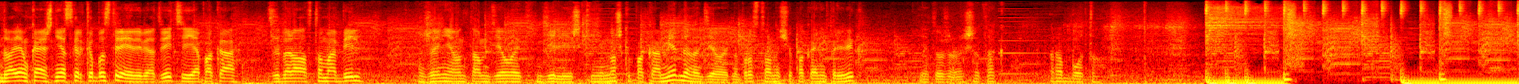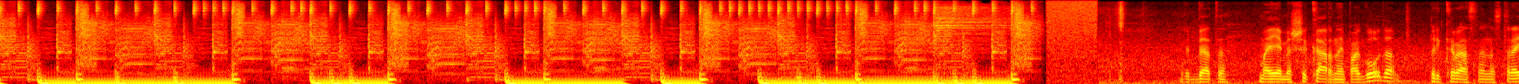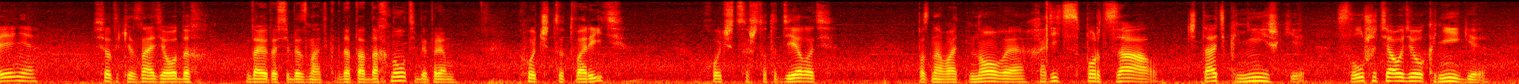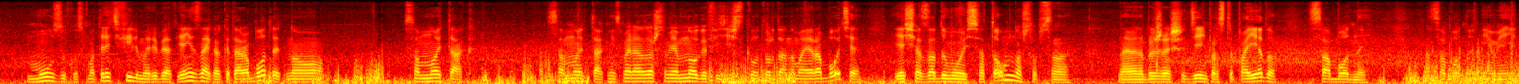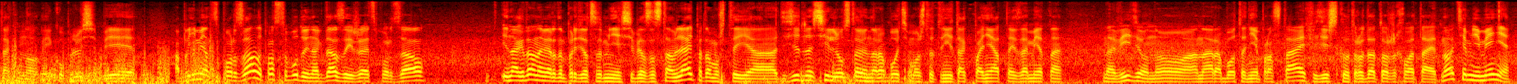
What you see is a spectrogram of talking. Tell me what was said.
Вдвоем, конечно, несколько быстрее, ребят. Видите, я пока забирал автомобиль, Женя, он там делает делишки. Немножко пока медленно делает, но просто он еще пока не привык. Я тоже раньше так работал. Ребята, Майами шикарная погода, прекрасное настроение. Все-таки, знаете, отдых дает о себе знать. Когда ты отдохнул, тебе прям хочется творить, хочется что-то делать, познавать новое, ходить в спортзал, читать книжки, слушать аудиокниги, музыку, смотреть фильмы, ребят. Я не знаю, как это работает, но со мной так. Со мной так. Несмотря на то, что у меня много физического труда на моей работе, я сейчас задумываюсь о том, ну, собственно, наверное, в ближайший день просто поеду свободный. Свободных дней у меня не так много. И куплю себе абонемент в спортзал и просто буду иногда заезжать в спортзал. Иногда, наверное, придется мне себя заставлять, потому что я действительно сильно устаю на работе. Может, это не так понятно и заметно на видео, но она работа непростая, физического труда тоже хватает. Но, тем не менее,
